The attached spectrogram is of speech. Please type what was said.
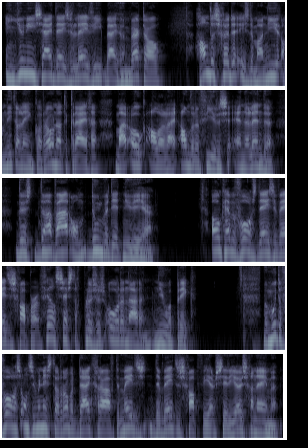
In juni zei deze Levy bij Humberto: Handen schudden is de manier om niet alleen corona te krijgen, maar ook allerlei andere virussen en ellende. Dus waarom doen we dit nu weer? Ook hebben volgens deze wetenschapper veel 60-plussers oren naar een nieuwe prik. We moeten volgens onze minister Robert Dijkgraaf de, de wetenschap weer serieus gaan nemen.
